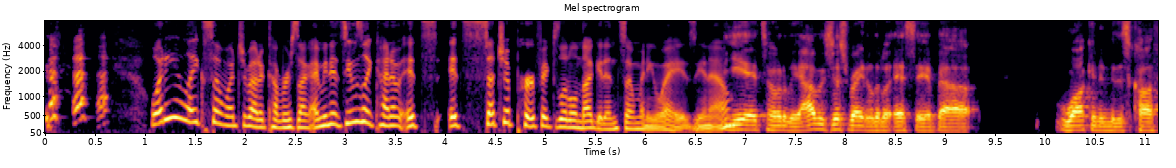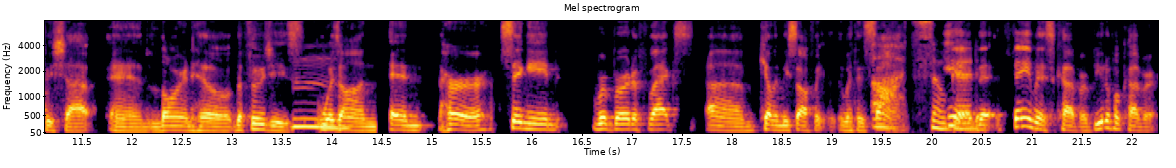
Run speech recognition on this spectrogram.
what do you like so much about a cover song? I mean, it seems like kind of it's it's such a perfect little nugget in so many ways, you know? Yeah, totally. I was just writing a little essay about walking into this coffee shop and Lauryn Hill, the Fugees, mm. was on and her singing Roberta Flack's um, "Killing Me Softly" with his song. Oh, so yeah, good. The famous cover, beautiful cover.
